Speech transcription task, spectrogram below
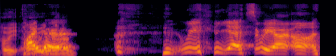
Are we, are we Tyler. on? we yes, we are on.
